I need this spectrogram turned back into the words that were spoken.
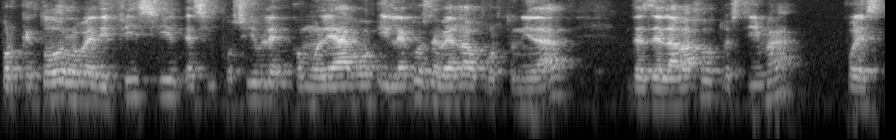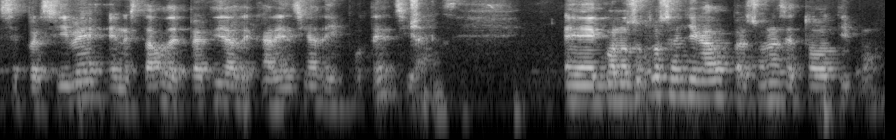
Porque todo lo ve difícil, es imposible, como le hago, y lejos de ver la oportunidad, desde la baja autoestima, pues se percibe en estado de pérdida, de carencia, de impotencia. Eh, con nosotros han llegado personas de todo tipo,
